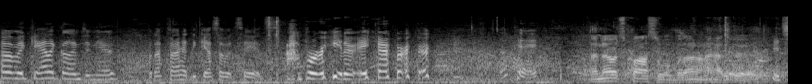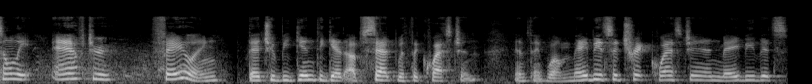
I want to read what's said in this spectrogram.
I'm a mechanical engineer. But if I had to guess, I would say it's operator error. okay. I know it's possible, but I don't know how to do it. It's only after failing that you begin to get upset with the question and think, well, maybe it's a trick question, maybe this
